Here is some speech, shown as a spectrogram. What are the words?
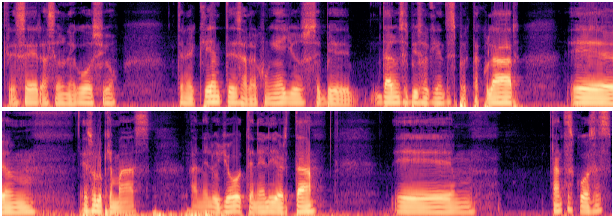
crecer, hacer un negocio, tener clientes, hablar con ellos, dar un servicio al cliente espectacular. Em, eso es lo que más anhelo yo, tener libertad. Em, tantas cosas.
